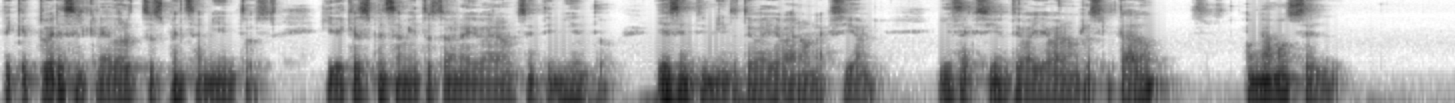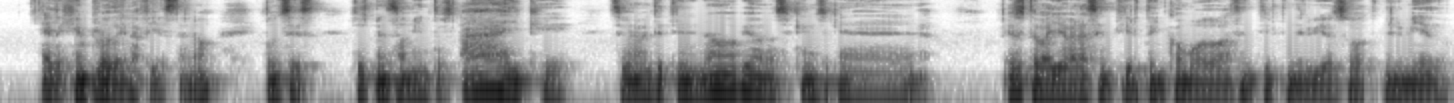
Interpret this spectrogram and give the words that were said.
de que tú eres el creador de tus pensamientos y de que esos pensamientos te van a llevar a un sentimiento y ese sentimiento te va a llevar a una acción y esa acción te va a llevar a un resultado, pongamos el, el ejemplo de la fiesta, ¿no? Entonces, tus pensamientos, ay, que seguramente tiene novio, no sé qué, no sé qué. Eso te va a llevar a sentirte incómodo, a sentirte nervioso, a tener miedo.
